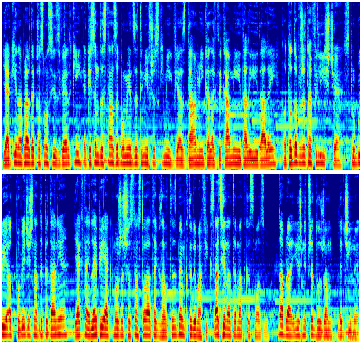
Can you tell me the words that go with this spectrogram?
jaki naprawdę kosmos jest wielki? Jakie są dystanse pomiędzy tymi wszystkimi gwiazdami, galaktykami i dalej i dalej? No to dobrze trafiliście. Spróbuję odpowiedzieć na to pytanie jak najlepiej, jak może 16-latek z autyzmem, który ma fiksację na temat kosmosu. Dobra, już nie przedłużam, lecimy.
